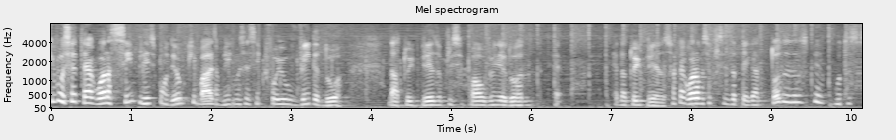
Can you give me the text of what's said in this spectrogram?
que você até agora sempre respondeu, que basicamente você sempre foi o vendedor da tua empresa, o principal vendedor é, é da tua empresa. Só que agora você precisa pegar todas as perguntas,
